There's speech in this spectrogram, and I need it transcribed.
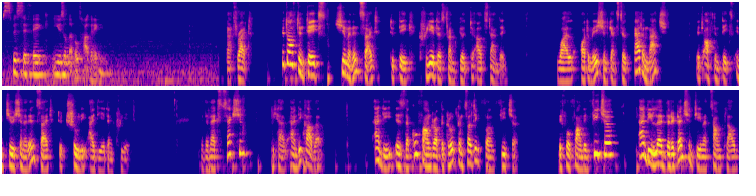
specific user level targeting. That's right. It often takes human insight to take creators from good to outstanding. While automation can still pattern match, it often takes intuition and insight to truly ideate and create. In the next section, we have Andy Carvell, Andy is the co founder of the growth consulting firm Phiture. Before founding Phiture, Andy led the retention team at SoundCloud,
